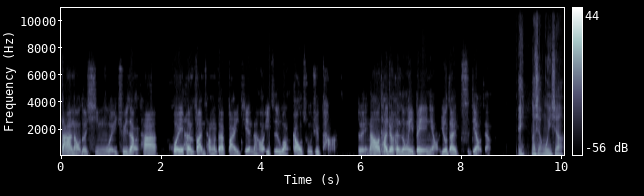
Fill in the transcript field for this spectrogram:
大脑的行为，去让它会很反常的在白天，然后一直往高处去爬，对，然后它就很容易被鸟又在吃掉这样。哎，那想问一下，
